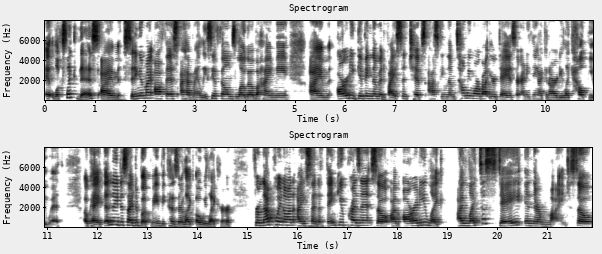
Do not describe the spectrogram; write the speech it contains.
it looks like this. I'm sitting in my office. I have my Alesia Films logo behind me. I'm already giving them advice and tips, asking them, tell me more about your day. Is there anything I can already like help you with? Okay. Then they decide to book me because they're like, oh, we like her. From that point on, I send a thank you present. So I'm already like I like to stay in their mind. So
